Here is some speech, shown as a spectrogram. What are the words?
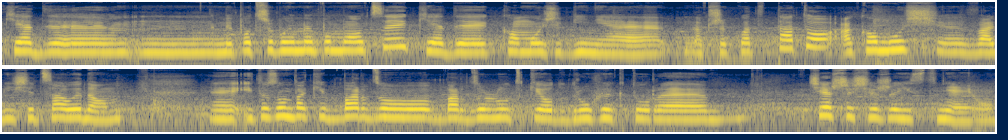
kiedy mm, my potrzebujemy pomocy, kiedy komuś ginie na przykład tato, a komuś e, wali się cały dom. E, I to są takie bardzo, bardzo ludzkie odruchy, które cieszę się, że istnieją.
